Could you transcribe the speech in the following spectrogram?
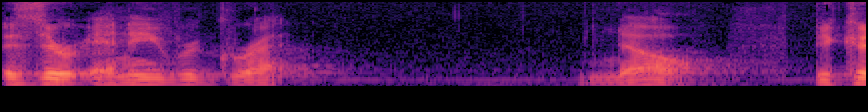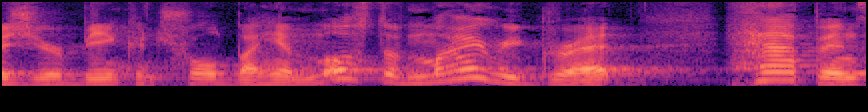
is there any regret? No, because you're being controlled by Him. Most of my regret happens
